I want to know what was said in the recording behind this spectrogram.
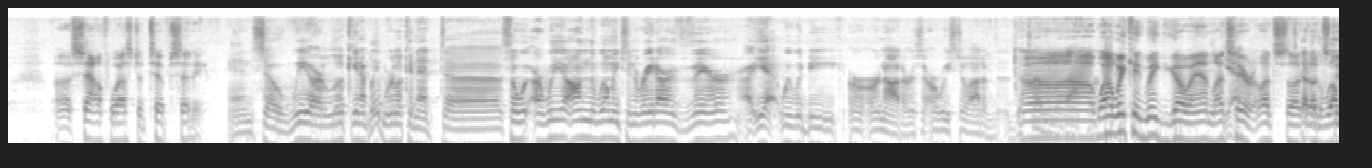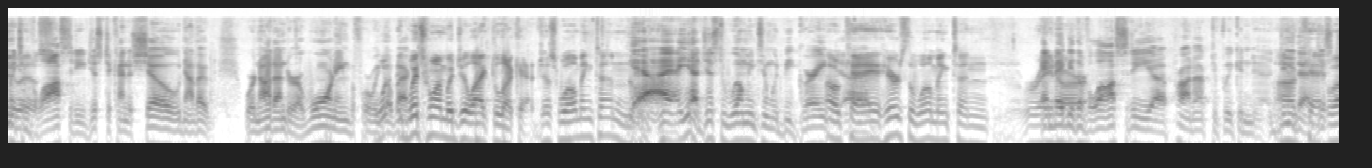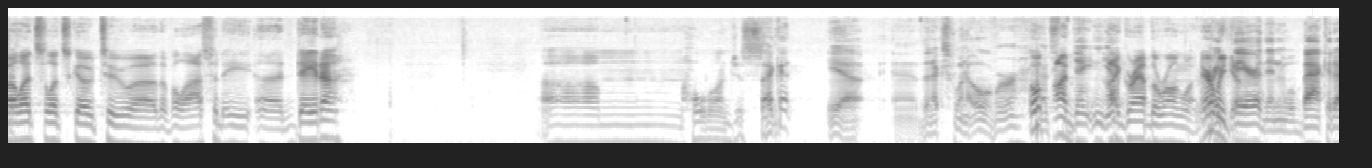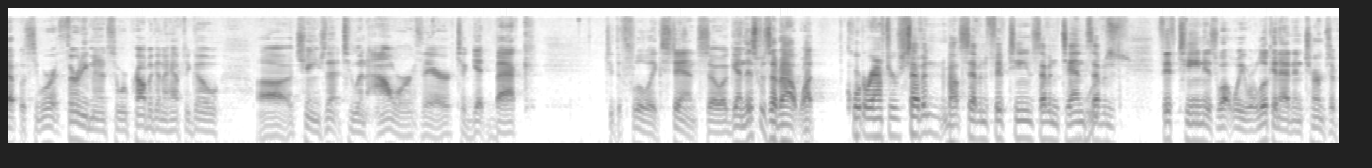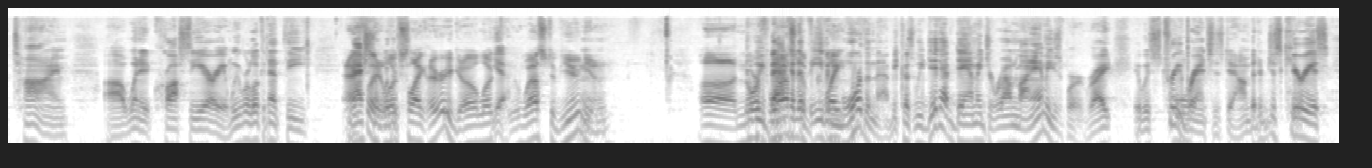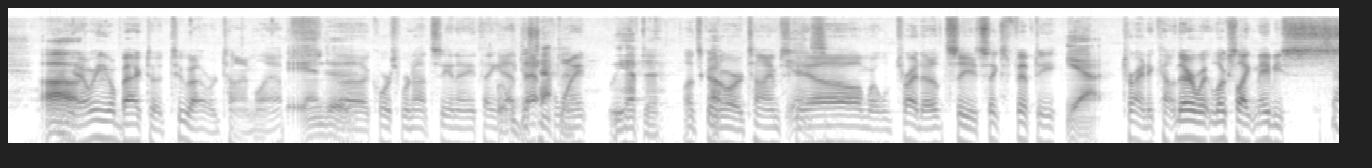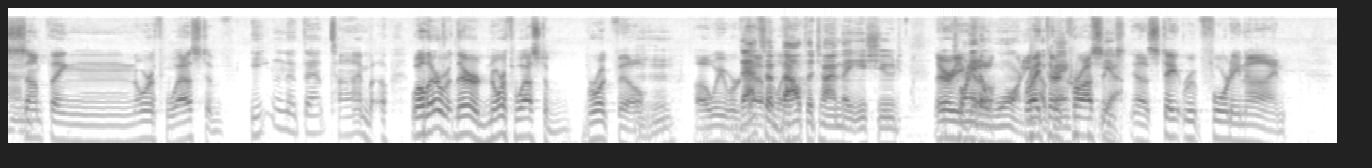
uh, southwest of Tipp City. And so we are looking, I believe we're looking at, uh, so are we on the Wilmington radar there? Uh, yeah, we would be, or, or not, or is, are we still out of the, terminal? Uh, well, we can we can go in. Let's Yeah. hear it. Let's, Let's go to the Wilmington velocity just to kind of show now that we're not under a warning before we go back. Which one would you like to look at? Just Wilmington? yeah, I, yeah, just Wilmington would be great. Okay, here's the Wilmington radar. and maybe the velocity uh, product if we can uh, do okay, that. Just well, let's let's go to uh, the velocity uh, data. Um, hold on just a second. yeah, uh, the next one over. Oh, I, Dayton. I grabbed the wrong one. There right we go. there, and then we'll back it up. Let's see, we're at 30 minutes, so we're probably going to have to go uh, change that to an hour there to get back to the full extent. So again, this was about what quarter after seven, about 7:15, 7:10, 7:15 is what we were looking at in terms of time uh, when it crossed the area. We were looking at the Actually, it looks like there you go. Look Yeah. West of Union. uh, Can we back it up even Clayton. more than that? Because we did have damage around Miamisburg, right? It was tree branches down, but I'm just curious. Uh, yeah, we can go back to a two-hour time lapse. And, uh, uh, of course, we're not seeing anything at just that point. to. We have to. Let's go to our time yes. scale, and we'll try to let's see 650. Yeah. Trying to come there. It looks like maybe something northwest of Eaton at that time. But, Well, they're they're northwest of Brookville. Uh, we were. That's about the time they issued there the you tornado go. warning. Right okay? there, crossing Yeah. uh, State Route 49.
